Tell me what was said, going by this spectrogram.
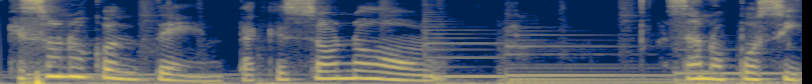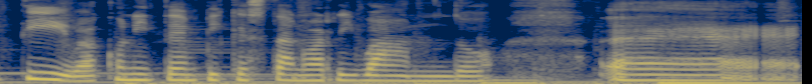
che sono contenta, che sono sono positiva con i tempi che stanno arrivando, eh,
